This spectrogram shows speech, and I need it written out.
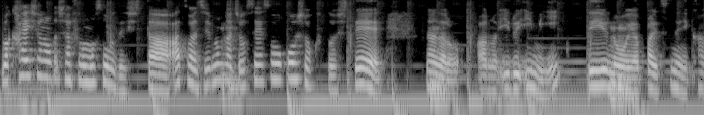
まあ、会社の社風もそうでした。あとは自分が女性総合職として、うん、なんだろうあのいる意味っていうのをやっぱり常に考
